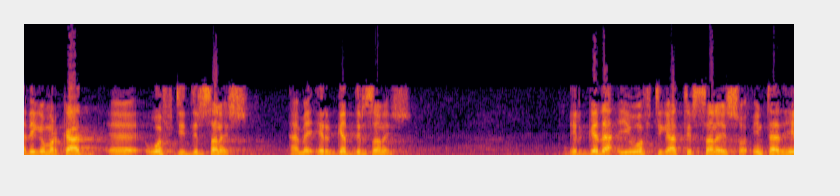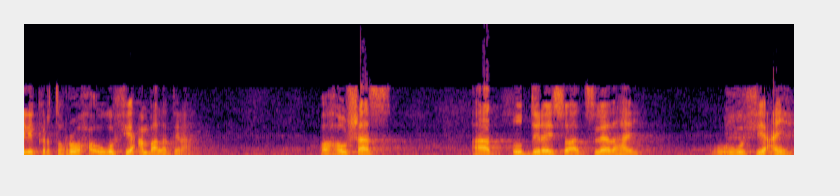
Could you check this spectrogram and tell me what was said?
adiga markaad wafdi dirsanayso ama ergad dirsanayso ergada iyo wafdigaad tirsanayso intaad heli karto ruuxa ugu fiican baa la diraa. Oo hawshaas aad u dirayso aad isleedahay wuu ugu fiican yahay.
